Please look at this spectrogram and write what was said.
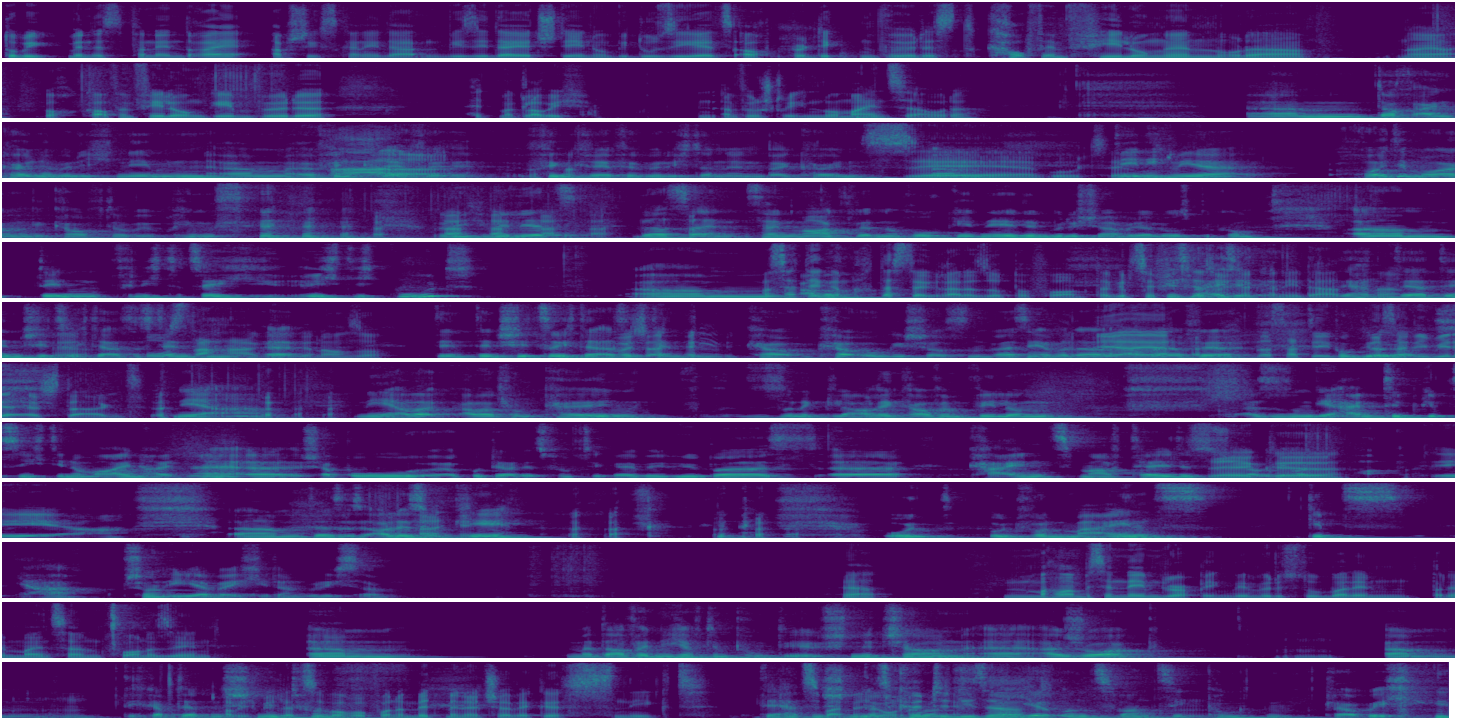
Tobi, wenn es von den drei Abstiegskandidaten, wie sie da jetzt stehen und wie du sie jetzt auch predikten würdest, Kaufempfehlungen oder, naja, doch Kaufempfehlungen geben würde, hätten wir, glaube ich, in Anführungsstrichen nur Mainzer, oder? Ähm, doch, einen Kölner würde ich nehmen. Ähm, äh, Finkgräfe, ah. Finkgräfe würde ich dann nennen bei Köln. Sehr ähm, gut. Sehr den gut. ich mir heute Morgen gekauft habe übrigens. und ich will jetzt, dass sein, sein Marktwert noch hochgeht. Nee, den würde ich schon wieder losbekommen. Ähm, den finde ich tatsächlich richtig gut. Ähm, Was hat der gemacht, dass der gerade so performt? Da gibt es ja viele solcher Kandidaten. Der hat, ne? der hat den Schiedsrichterassistenten. Ja, Osterhage, äh, genauso den, den Schiedsrichterassistenten K.O. geschossen. Weiß nicht, ob er da, ja, ja, dafür. Das hat ihn, Punkte das hat ihn wieder erstarkt. Ja, nee, aber, aber von Köln so eine klare Kaufempfehlung. Also so ein Geheimtipp gibt es nicht, die normalen halt. Ne? Äh, Chabot, äh, gut, der hat jetzt 50 gelbe Hübers, äh, Keins, Martel, das Selke. ist, ich, ja, ähm, das ist alles okay. und, und von Mainz gibt es ja schon eher welche, dann würde ich sagen. Ja. Mach mal ein bisschen Name-Dropping. Wen würdest du bei den, bei den Mainzern vorne sehen? Ähm, man darf halt nicht auf den Punkteschnitt schauen. Äh, Ajorg. Mhm. Ähm, mhm. Ich glaube, der hat einen Hab Schnitt. Ich letzte Woche von einem Mitmanager weggesneakt. Der hat einen Schnitt das könnte dieser 24 Punkten, glaube ich.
